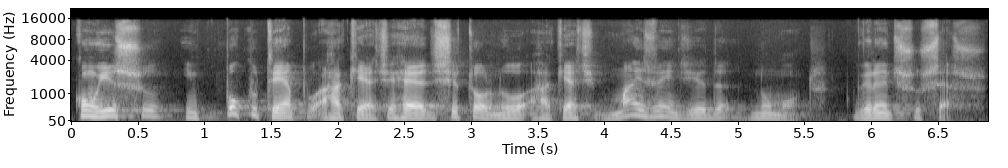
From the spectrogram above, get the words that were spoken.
Com isso, em pouco tempo, a raquete Red se tornou a raquete mais vendida no mundo. Grande sucesso.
